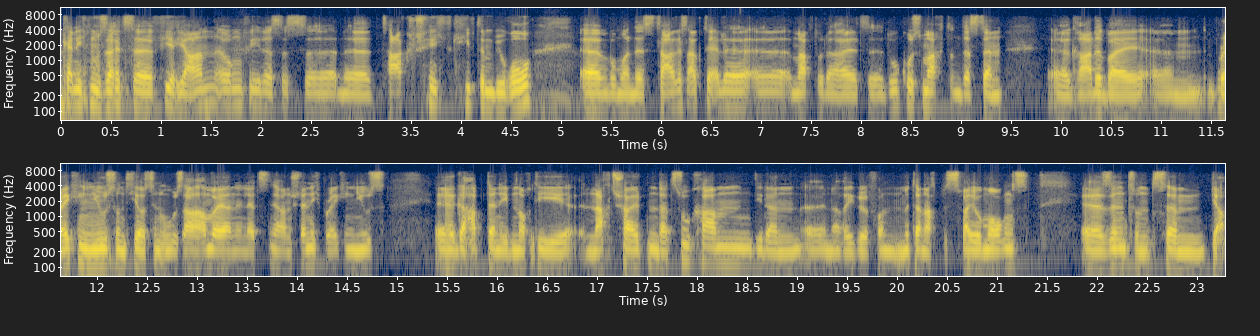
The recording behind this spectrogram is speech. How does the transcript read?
kenne ich nur seit äh, vier Jahren irgendwie, dass es äh, eine Tagschicht gibt im Büro, äh, wo man das Tagesaktuelle äh, macht oder halt äh, Dokus macht und das dann äh, gerade bei ähm, Breaking News und hier aus den USA haben wir ja in den letzten Jahren ständig Breaking News gehabt, dann eben noch die Nachtschalten dazu kamen, die dann in der Regel von Mitternacht bis zwei Uhr morgens sind und ähm, ja,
